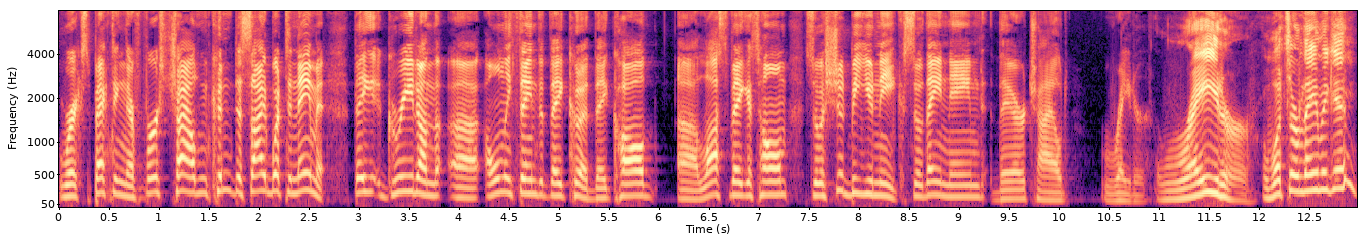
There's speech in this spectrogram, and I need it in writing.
were expecting their first child and couldn't decide what to name it. They agreed on the uh, only thing that they could. They called uh, Las Vegas home, so it should be unique. So they named their child Raider. Raider. What's her name again?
